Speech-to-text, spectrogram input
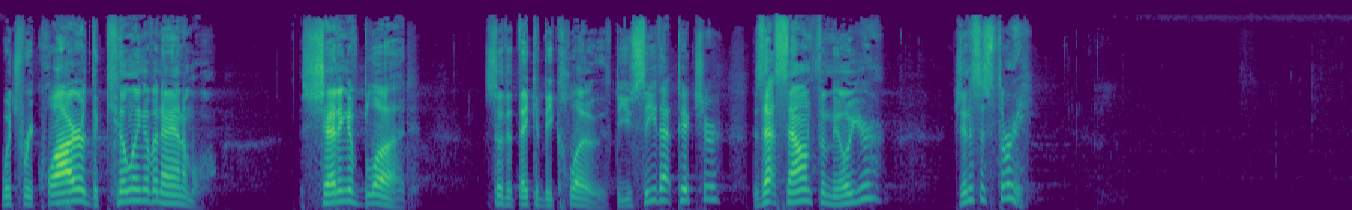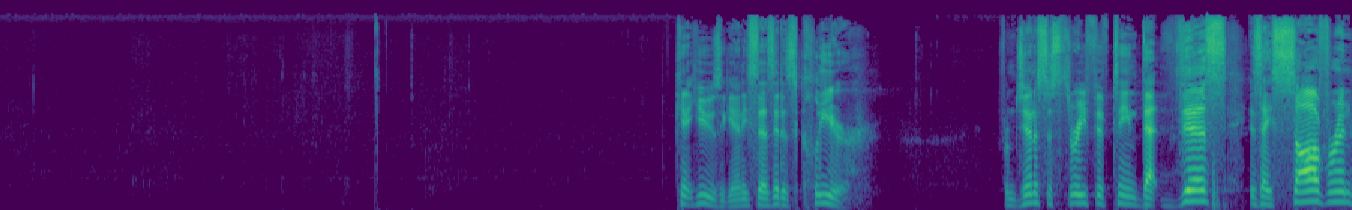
which required the killing of an animal, the shedding of blood, so that they could be clothed. Do you see that picture? Does that sound familiar? Genesis 3. Kent Hughes again, he says, It is clear from Genesis 3:15 that this is a sovereign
